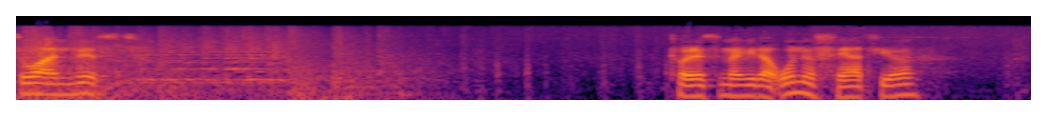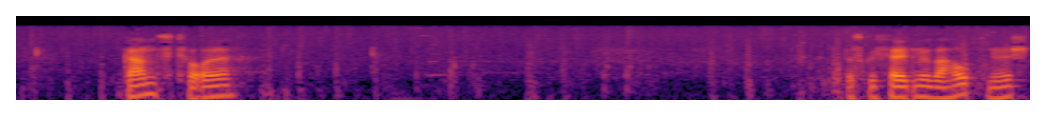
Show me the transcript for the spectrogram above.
So ein Mist. Toll, jetzt sind wir wieder ohne Pferd hier. Ganz toll. Das gefällt mir überhaupt nicht.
